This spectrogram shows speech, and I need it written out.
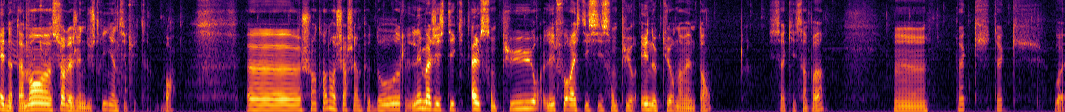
Et notamment euh, sur la industrie, et ainsi de suite. Bon. Euh, je suis en train de rechercher un peu d'autres. Les majestiques, elles sont pures. Les forests ici sont pures et nocturnes en même temps. C'est ça qui est sympa. Euh, tac, tac. Ouais,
